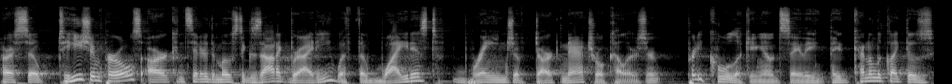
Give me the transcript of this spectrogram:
All right, so Tahitian pearls are considered the most exotic variety with the widest range of dark natural colors. They're pretty cool looking, I would say. They, they kind of look like those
